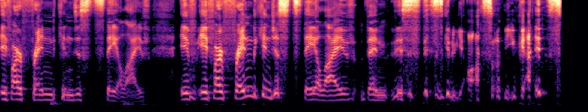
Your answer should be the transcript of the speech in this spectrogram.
if our friend can just stay alive. If if our friend can just stay alive, then this is this is gonna be awesome, you guys.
